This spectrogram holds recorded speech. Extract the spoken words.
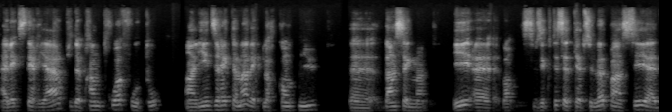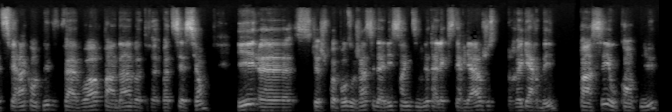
à l'extérieur, puis de prendre trois photos en lien directement avec leur contenu euh, d'enseignement. Et euh, bon, si vous écoutez cette capsule-là, pensez à différents contenus que vous pouvez avoir pendant votre, votre session. Et euh, ce que je propose aux gens, c'est d'aller 5-10 minutes à l'extérieur, juste regarder, penser au contenu.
